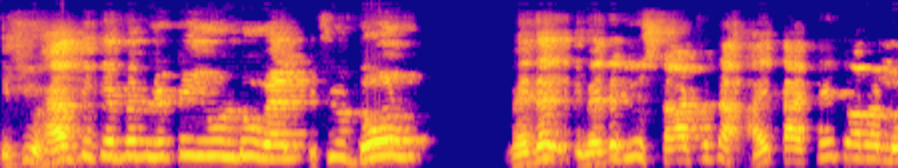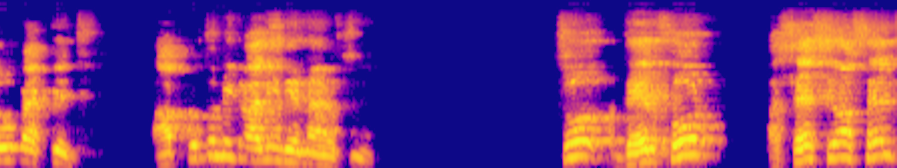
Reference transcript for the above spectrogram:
If you have the capability, you will do well. If you don't, whether whether you start with a high package or a low package, आपको तो निकाल ही देना है उसमें. So therefore, assess yourself,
